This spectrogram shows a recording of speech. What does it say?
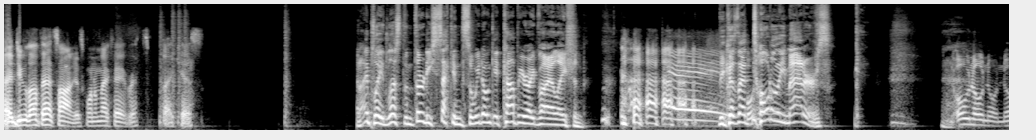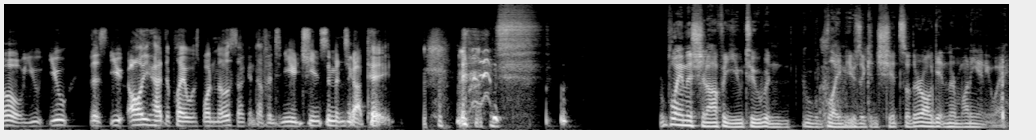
I do love that song. It's one of my favorites by Kiss. And I played less than 30 seconds so we don't get copyright violation. Yay! Because that Oh, no. totally matters. oh no no no! You you this you all you had to play was one millisecond of it, and you Gene Simmons got paid. We're playing this shit off of YouTube and Google Play Music and shit, so they're all getting their money anyway.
